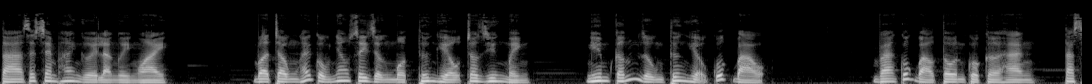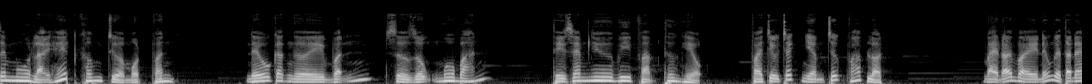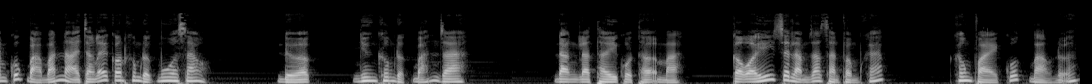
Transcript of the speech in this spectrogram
ta sẽ xem hai người là người ngoài. Vợ chồng hãy cùng nhau xây dựng một thương hiệu cho riêng mình. Nghiêm cấm dùng thương hiệu quốc bảo. Vàng quốc bảo tồn của cửa hàng, ta sẽ mua lại hết không chừa một phân. Nếu các người vẫn sử dụng mua bán thì xem như vi phạm thương hiệu, phải chịu trách nhiệm trước pháp luật. Mẹ nói vậy nếu người ta đem quốc bảo bán lại chẳng lẽ con không được mua sao? Được, nhưng không được bán ra. Đằng là thầy của thợ mà, cậu ấy sẽ làm ra sản phẩm khác, không phải quốc bảo nữa.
